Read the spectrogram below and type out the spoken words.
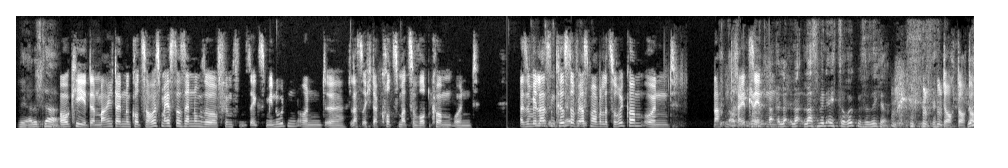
Nee, alles klar. Okay, dann mache ich dann eine kurze Hausmeistersendung, so fünf, sechs Minuten und äh, lasst euch da kurz mal zu Wort kommen und also wir lassen Christoph erstmal wieder zurückkommen und nach dem Auf jeden 13. La, la, lassen wir ihn echt zurück, bist du sicher? Doch, doch, doch.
